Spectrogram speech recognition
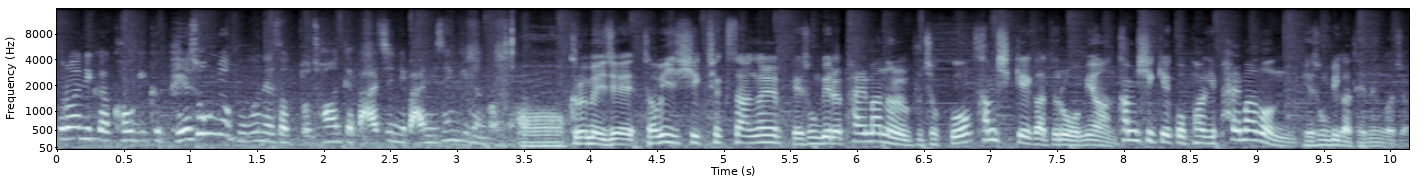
그러니까 거기 그 배송료 부분에서 또 저한테 마진이 많이 생기는 거죠. 어, 그러면 이제 접이식 책상을 배송비를 8만 원을 붙였고 30개가 들어오면 30개 곱하기 8만 원 배송비가 되는 거죠.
